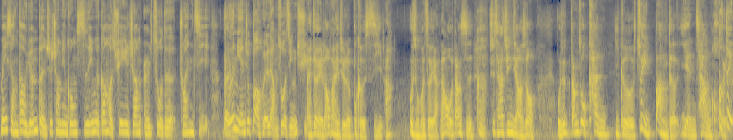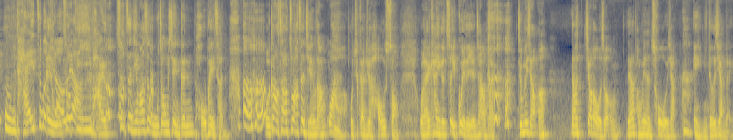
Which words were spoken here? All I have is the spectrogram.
没想到原本是唱片公司，因为刚好缺一张而做的专辑，隔年就爆回两座金曲。哎，对，老板也觉得不可思议啊，为什么会这样？然后我当时嗯去参加金曲奖的时候，我就当做看一个最棒的演唱会。哦，对，舞台这么哎、漂我坐，第一排，坐正前方是吴宗宪跟侯佩岑，我刚好知道他坐他正前方，哇，我就感觉好爽。我来看一个最贵的演唱会，就没想到啊，然后叫到我说，嗯，人家旁边人戳我一下，哎、你得奖嘞！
